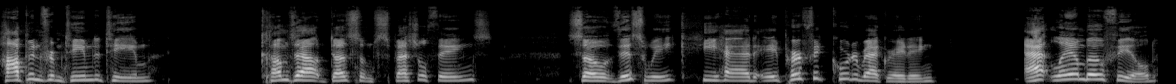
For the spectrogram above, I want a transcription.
Hopping from team to team, comes out, does some special things. So this week, he had a perfect quarterback rating at Lambeau Field.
